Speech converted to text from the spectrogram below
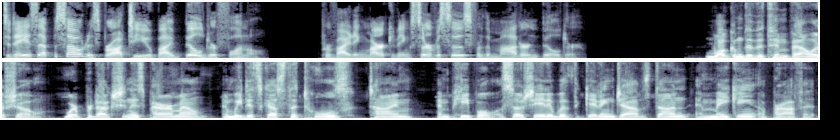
Today's episode is brought to you by Builder Funnel, providing marketing services for the modern builder. Welcome to the Tim Fowler Show, where production is paramount and we discuss the tools, time, and people associated with getting jobs done and making a profit.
